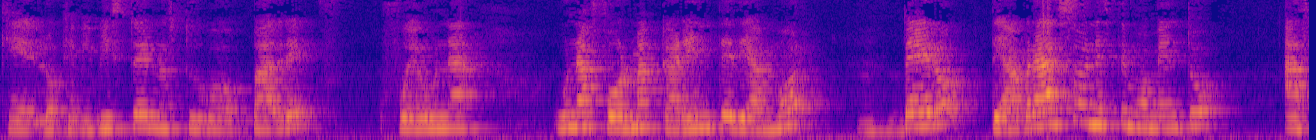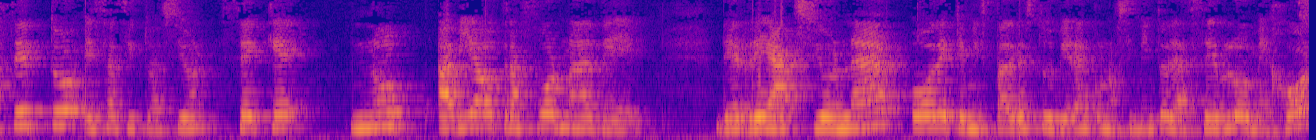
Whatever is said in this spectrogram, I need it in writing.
que lo que viviste no estuvo padre, fue una una forma carente de amor, pero te abrazo en este momento, acepto esa situación, sé que no había otra forma de, reaccionar o de que mis padres tuvieran conocimiento de hacerlo mejor.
